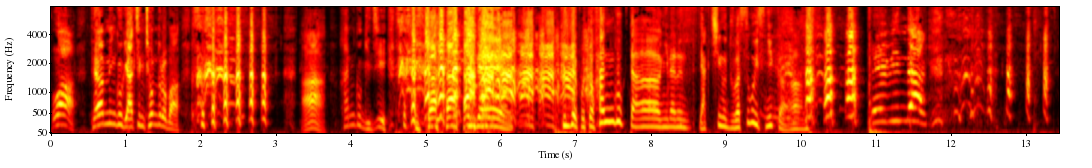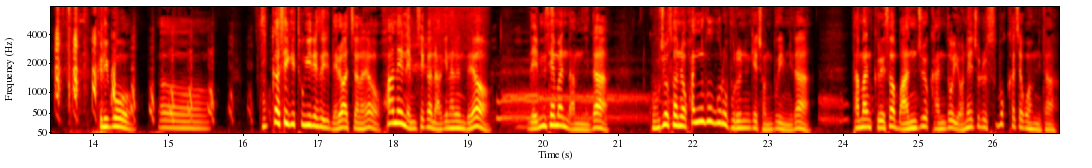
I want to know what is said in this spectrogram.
와, 대한민국 약칭 처음 들어봐. 아, 한국이지. 근데 근데 보통 한국당이라는 약칭은 누가 쓰고 있으니까. 대민당. 그리고 어 국가 세계 통일에서 이제 내려왔잖아요. 환의 냄새가 나긴 하는데요. 냄새만 납니다. 고조선을 환국으로 부르는 게 전부입니다. 다만 그래서 만주, 간도, 연해주를 수복하자고 합니다.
